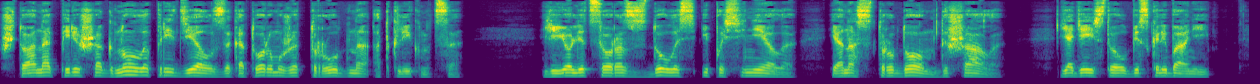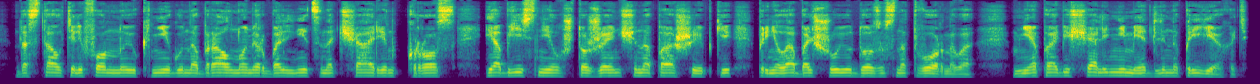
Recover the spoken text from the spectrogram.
что она перешагнула предел, за которым уже трудно откликнуться. Ее лицо раздулось и посинело, и она с трудом дышала. Я действовал без колебаний. Достал телефонную книгу, набрал номер больницы на Чаринг-Кросс и объяснил, что женщина по ошибке приняла большую дозу снотворного. Мне пообещали немедленно приехать.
